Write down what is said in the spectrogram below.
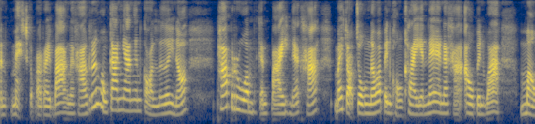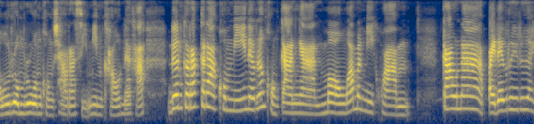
มันแมชกับอะไรบ้างนะคะ เรื่องของการงานกันก่อนเลยเนาะภาพรวมกันไปนะคะ ไม่เจาะจงนะว่าเป็นของใครกันแน่นะคะ เอาเป็นว่าเหมารวมๆของชาวราศีมีนเขานะคะ เดือนกรกฎาคมนี้ในเรื่องของการงานมองว่ามันมีความก้าวหน้าไปได้เรื่อย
